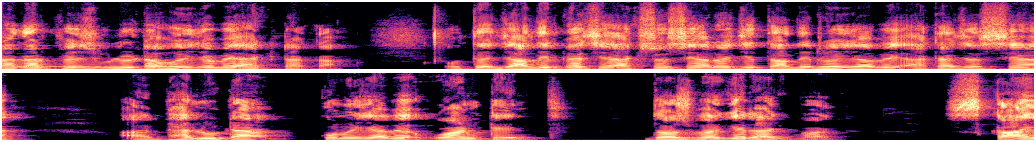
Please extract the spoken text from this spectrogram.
টাকার ফেস ভ্যালুটা হয়ে যাবে এক টাকা। ওতে যাদের কাছে একশো শেয়ার আছে তাদের হয়ে যাবে এক হাজার শেয়ার আর ভ্যালুটা কমে যাবে ওয়ান টেন্থ দশ ভাগের এক ভাগ। স্কাই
